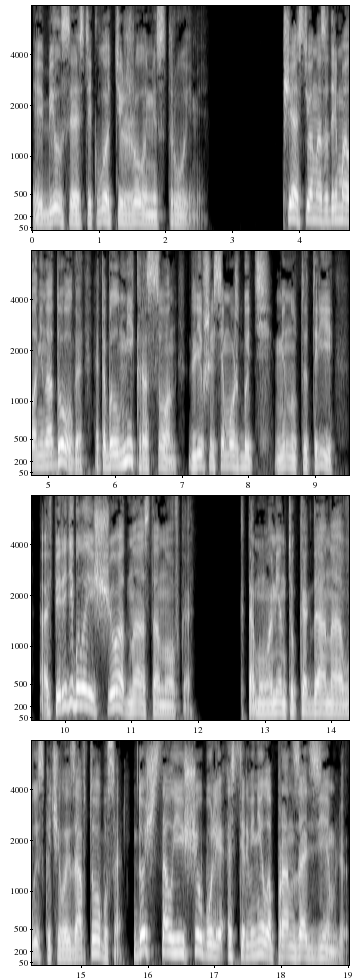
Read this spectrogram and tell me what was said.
и бился о стекло тяжелыми струями. К счастью, она задремала ненадолго. Это был микросон, длившийся, может быть, минуты три, а впереди была еще одна остановка. К тому моменту, когда она выскочила из автобуса, дождь стал еще более остервенело пронзать землю.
